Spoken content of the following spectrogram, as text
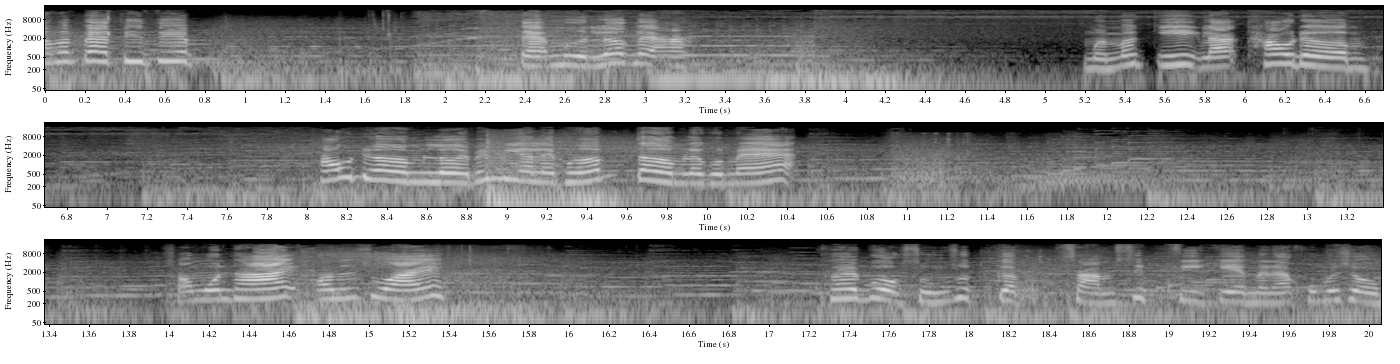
ามพันแปดสี่สิบแตะหมื่นเลิกเลยอะเหมือนเมื่อกี้อีกแล้วเท่าเดิม เท่าเดิมเลยไม่มีอะไรเพิ่มเติมเลยคุณแม่สองมุนท้ายขอสวยๆเคยบวกสูงสุดเกือบ 30 ฟรีเกมแล้วนะคุณผู้ชม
